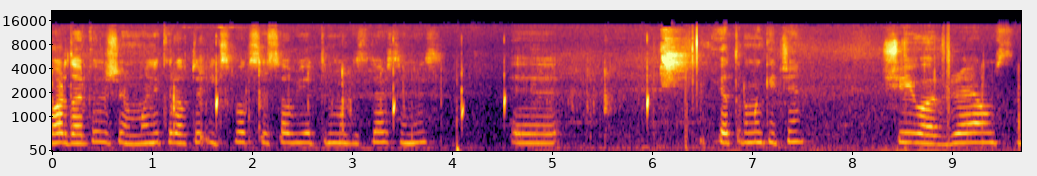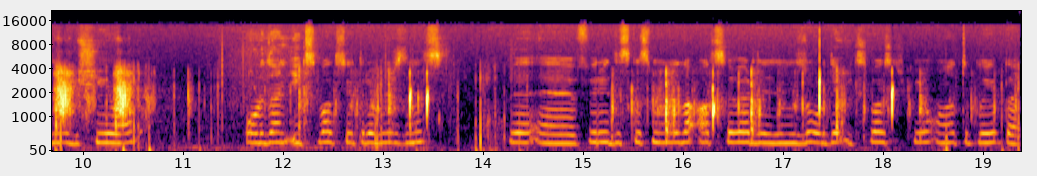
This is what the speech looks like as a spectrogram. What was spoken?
Bu arada arkadaşlar Minecraft'ta Xbox hesabı yatırmak isterseniz eee, yatırmak için şey var Realms diye bir şey var. Oradan Xbox yatırabilirsiniz. Ve eee free disk kısmında da at sever dediğinizde orada Xbox çıkıyor. Ona tıklayıp da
